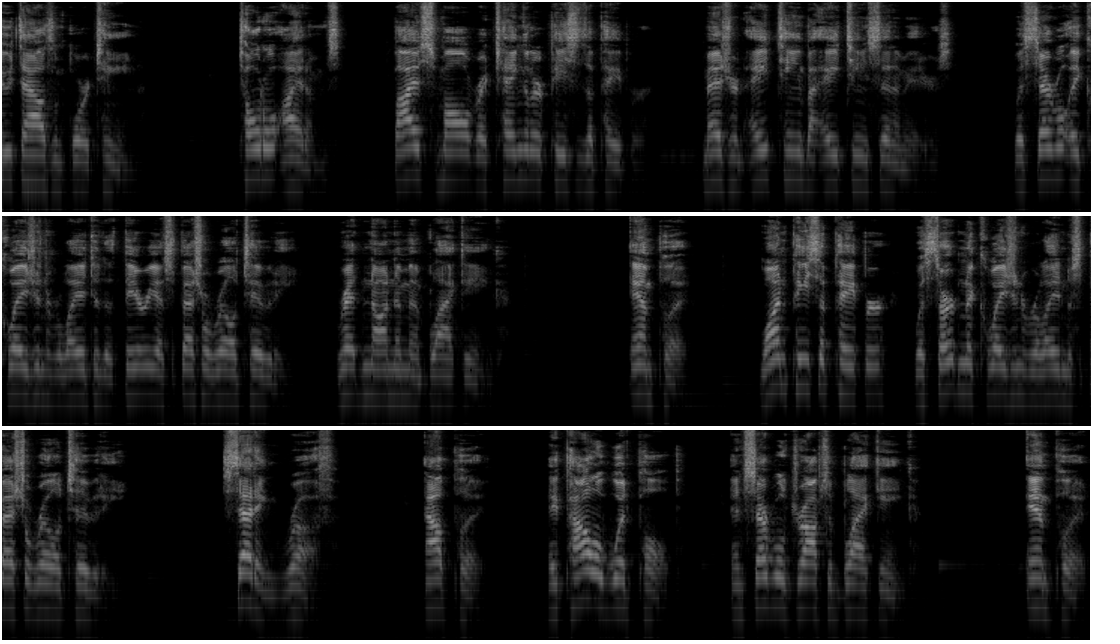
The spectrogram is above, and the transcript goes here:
2014 Total Items 5 small, rectangular pieces of paper, measuring 18 by 18 cm, with several equations related to the theory of special relativity written on them in black ink. Input: One piece of paper with certain equations relating to special relativity. Setting: rough. Output: a pile of wood pulp, and several drops of black ink. Input:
